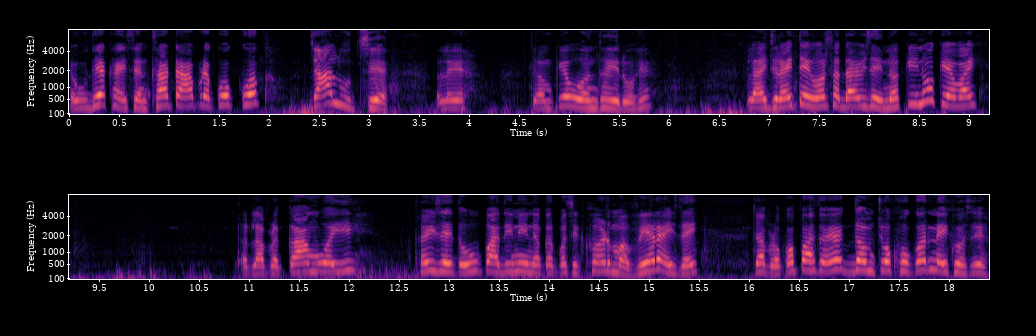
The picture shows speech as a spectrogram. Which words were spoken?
એવું દેખાય છે ને છાટા આપણે કોક કોક ચાલુ જ છે. એટલે તે આમ કેવો અંધારો હે? એટલે આજ રાતે વરસાદ આવી જાય, નક્કી ન કહેવાય. એટલે આપણે કામ હોય એ થઈ જાય તો ઉપાધિ નહીં, નકર પછી ખડમાં વેરાઈ જાય. તો આપણો કપાસ તો એકદમ ચોખ્ખો કરી નાખ્યો છે.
